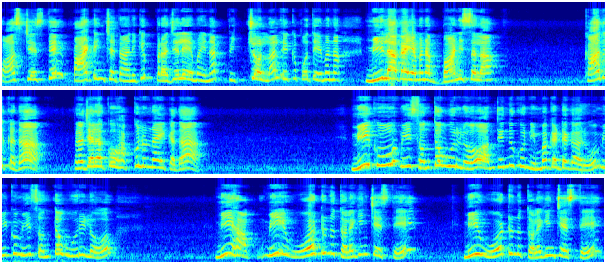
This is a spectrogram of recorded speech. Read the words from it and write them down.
పాస్ చేస్తే పాటించటానికి ప్రజలు ఏమైనా పిచ్చోళ్ళా? లేకపోతే ఏమైనా మీలాగా ఏమైనా బానిసలా? కాదు కదా. ప్రజలకు హక్కులున్నాయి కదా. మీకు మీ సొంత ఊరిలో అంతెందుకు నిమ్మగడ్డ గారు మీకు మీ సొంత ఊరిలో మీ హక్ మీ ఓటును తొలగించేస్తే మీ ఓటును తొలగించేస్తే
